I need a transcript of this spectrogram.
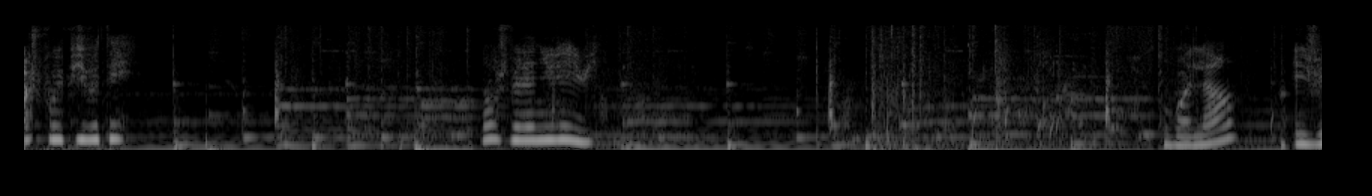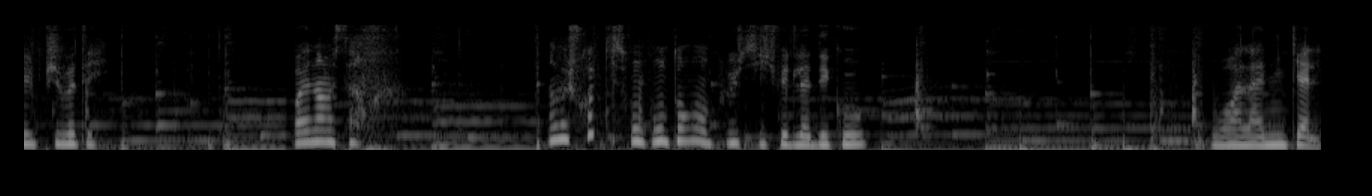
Oh, je pouvais pivoter. Non, je vais l'annuler, lui. Voilà. Et je vais le pivoter. Ouais, non, mais ça... Non, mais je crois qu'ils seront contents, en plus, si je fais de la déco. Voilà, nickel.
